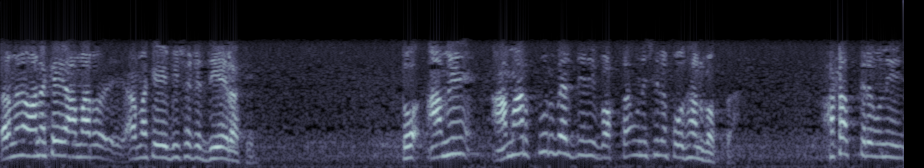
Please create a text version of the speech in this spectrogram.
তার মানে অনেকে আমার, আমাকে এই বিষয়টি দিয়ে রাখে। তো আমি, আমার পূর্বের যিনি বক্তা, উনি ছিলেন প্রধান বক্তা। হঠাৎ করে উনি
